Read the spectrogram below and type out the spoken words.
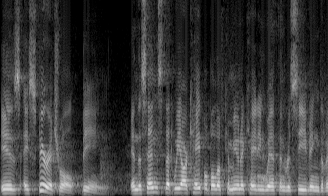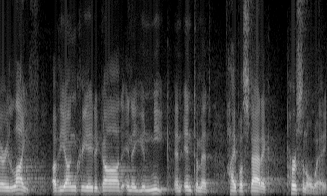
is a spiritual being in the sense that we are capable of communicating with and receiving the very life of the uncreated God in a unique and intimate, hypostatic, personal way.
